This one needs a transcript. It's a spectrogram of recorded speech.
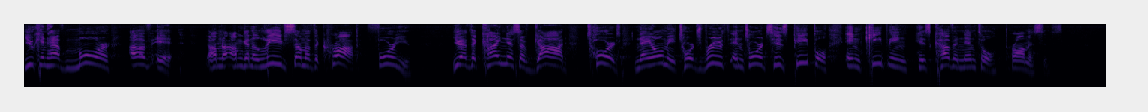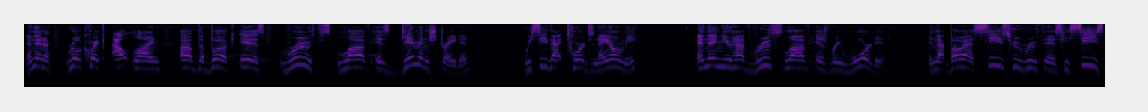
You can have more of it. I'm, I'm going to leave some of the crop for you. You have the kindness of God towards Naomi, towards Ruth, and towards his people in keeping his covenantal promises. And then a real quick outline of the book is Ruth's love is demonstrated. We see that towards Naomi. And then you have Ruth's love is rewarded in that Boaz sees who Ruth is. He sees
